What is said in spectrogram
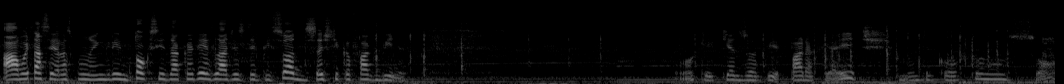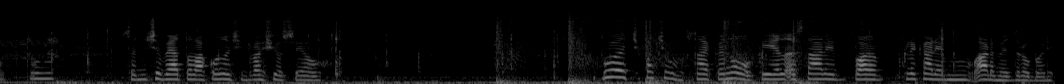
am uitat să-i răspund în Green Toxic, dacă te la acest episod, să știi că fac bine. Ok, Kedzor pare a fi aici. Monte cu 81, so 81. Să duce băiatul acolo și vreau și eu să iau. Bă, ce facem? Stai că nu, că el ăsta are, cred că are arme drobării.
